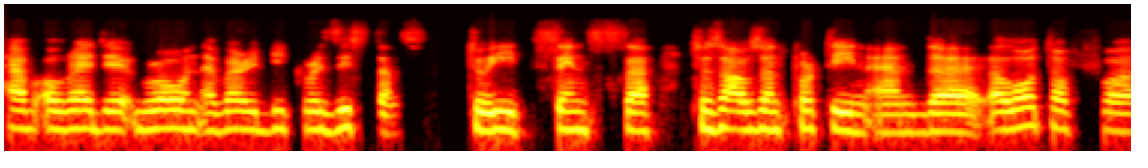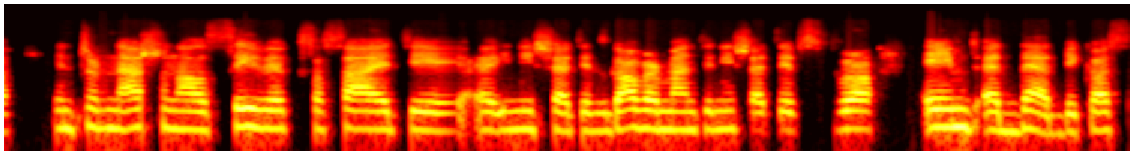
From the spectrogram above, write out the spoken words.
have already grown a very big resistance to it since uh, 2014 and uh, a lot of uh, international civic society uh, initiatives government initiatives were aimed at that because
